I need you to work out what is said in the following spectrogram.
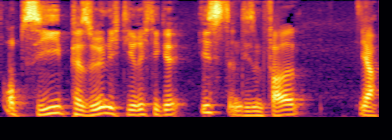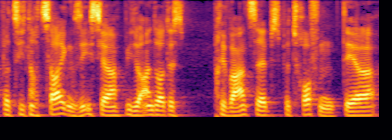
Ob sie persönlich die richtige ist in diesem Fall, ja, wird sich noch zeigen. Sie ist ja, wie du andeutest, privat selbst betroffen. Der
